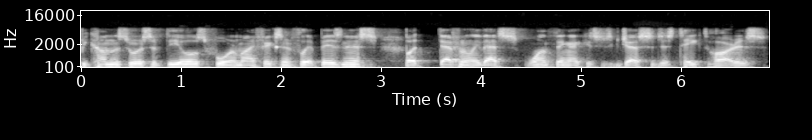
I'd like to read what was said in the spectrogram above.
become the source of deals for my fix and flip business. But definitely that's one thing I could suggest to just take to heart is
